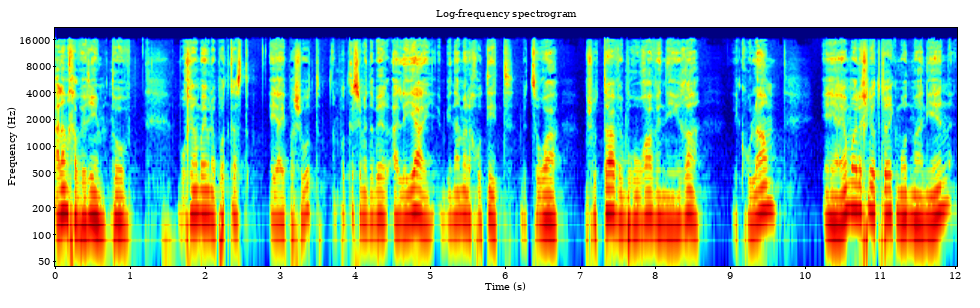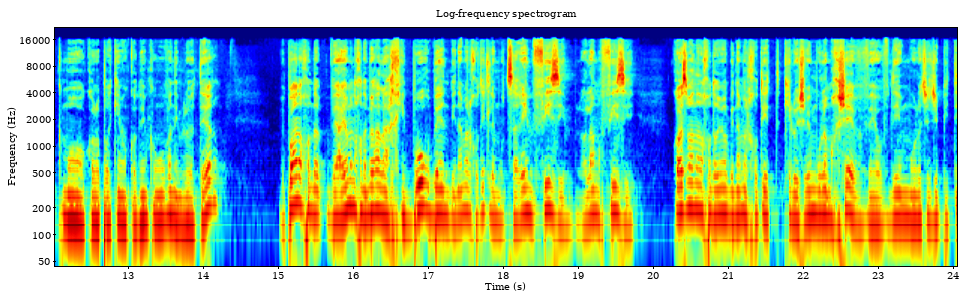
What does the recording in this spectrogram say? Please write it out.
אהלן חברים, טוב. ברוכים הבאים לפודקאסט AI פשוט, הפודקאסט שמדבר על AI, בינה מלאכותית, בצורה פשוטה וברורה ונהירה לכולם. אה, היום הולך להיות פרק מאוד מעניין, כמו כל הפרקים הקודמים כמובן, אם לא יותר. ופה אנחנו, והיום אנחנו נדבר על החיבור בין בינה מלאכותית למוצרים פיזיים, לעולם הפיזי. כל הזמן אנחנו מדברים על בינה מלאכותית, כאילו יושבים מול המחשב ועובדים מול ה-GPT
